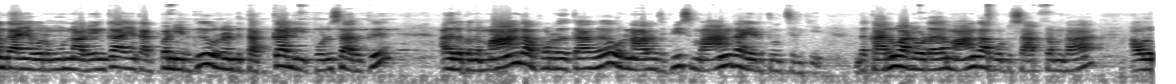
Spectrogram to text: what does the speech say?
வெங்காயம் ஒரு மூணு நாலு வெங்காயம் கட் பண்ணியிருக்கு. ஒரு ரெண்டு தக்காளி பொடுசாக இருக்குது அதில் கொஞ்சம் மாங்காய் போடுறதுக்காக ஒரு நாலஞ்சு பீஸ் மாங்காய் எடுத்து வச்சுருக்கேன். இந்த கருவாடோட மாங்காய் போட்டு சாப்பிட்டோம்னா அவ்வளோ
